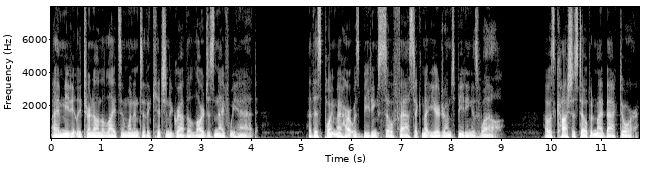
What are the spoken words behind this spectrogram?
I immediately turned on the lights and went into the kitchen to grab the largest knife we had. At this point, my heart was beating so fast, my eardrums beating as well. I was cautious to open my back door,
